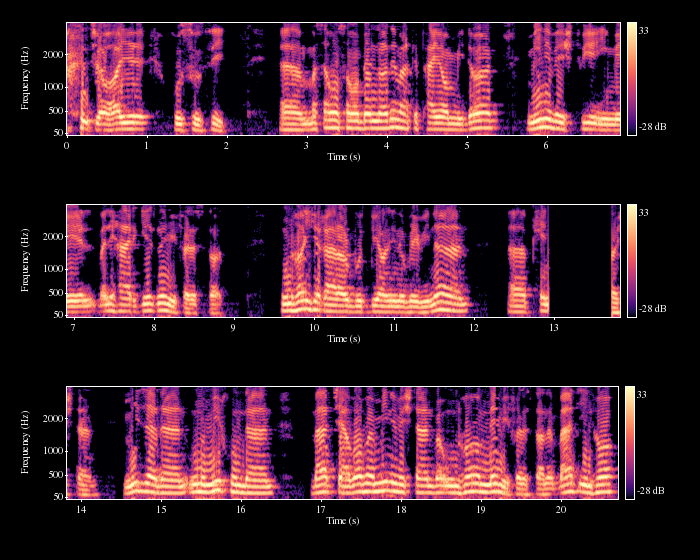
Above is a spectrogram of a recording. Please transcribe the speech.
جاهای خصوصی. مثلا اسامه بن لادن وقتی پیام می‌داد مینوشت توی ایمیل ولی هرگز نمیفرستاد. اونهایی که قرار بود بیان اینو ببینن پن داشتن. می‌زدن اونو میخوندن بعد جوابم می نوشتن و اونها هم نمیفرستادن. بعد اینها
